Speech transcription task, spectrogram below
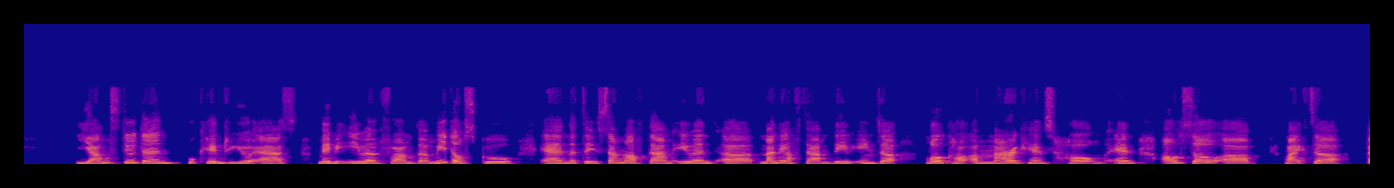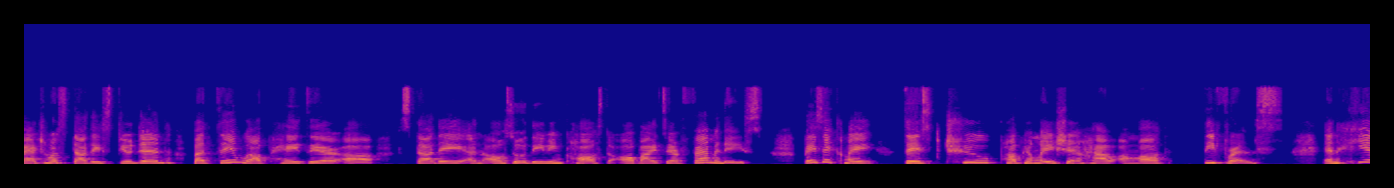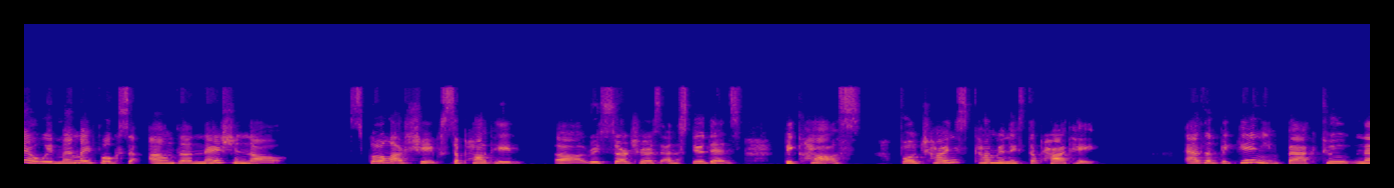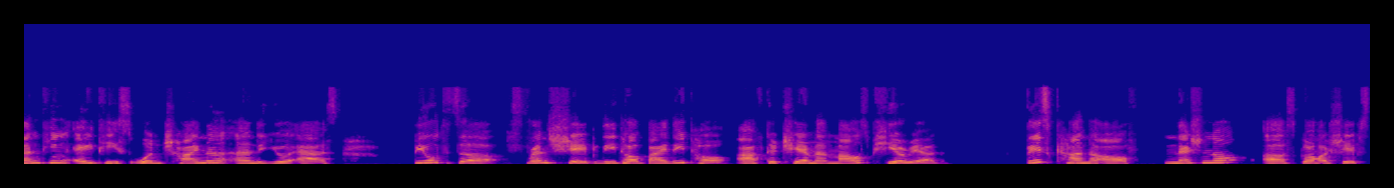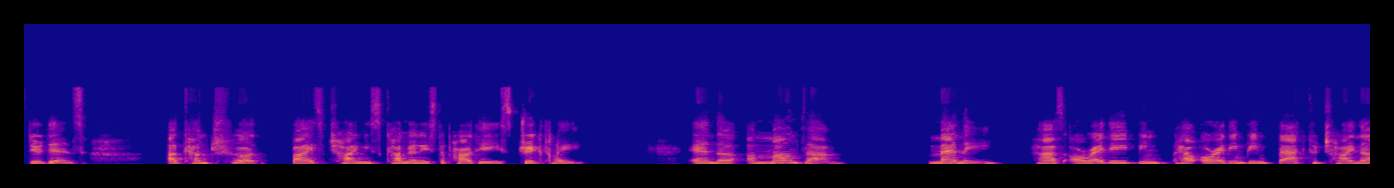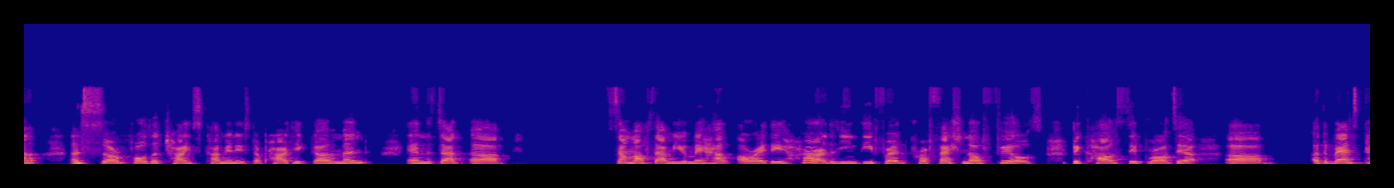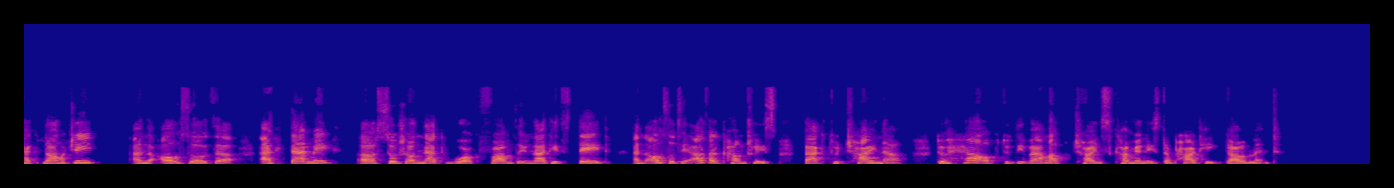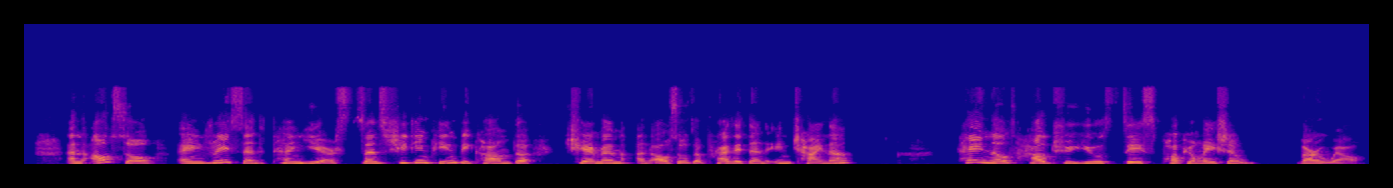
young student who came to US, maybe even from the middle school, and they, some of them even uh, many of them live in the local Americans' home, and also uh, like the bachelor study student, but they will pay their uh, study and also living cost all by their families. Basically, these two population have a lot difference. And here we mainly focus on the national scholarship supported uh, researchers and students because for Chinese Communist Party, at the beginning, back to 1980s, when China and the U.S. built the friendship little by little after Chairman Mao's period, this kind of national uh, scholarship students are controlled by Chinese Communist Party strictly. And uh, among them, many has already been have already been back to China and served for the Chinese Communist Party government, and that uh, some of them you may have already heard in different professional fields because they brought their uh, advanced technology and also the academic uh, social network from the United States and also the other countries back to China to help to develop Chinese Communist Party government. And also in recent 10 years, since Xi Jinping became the chairman and also the president in China, he knows how to use this population very well.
